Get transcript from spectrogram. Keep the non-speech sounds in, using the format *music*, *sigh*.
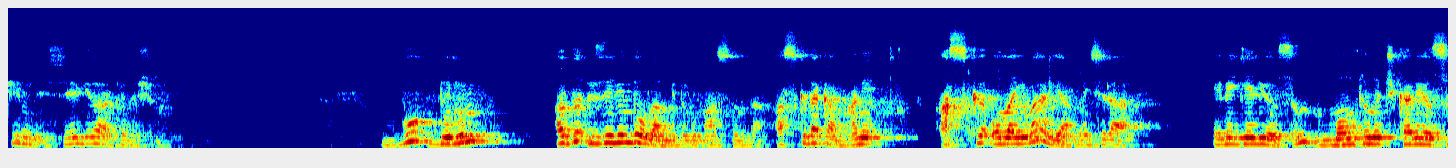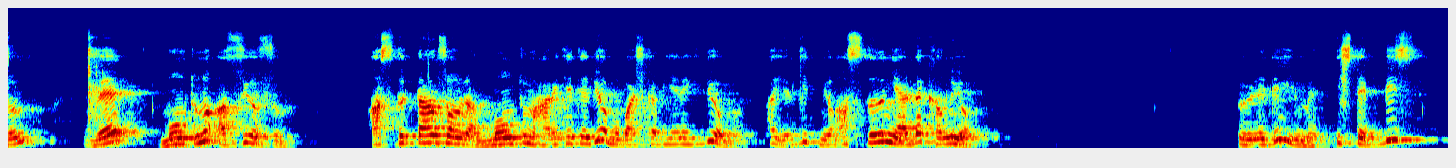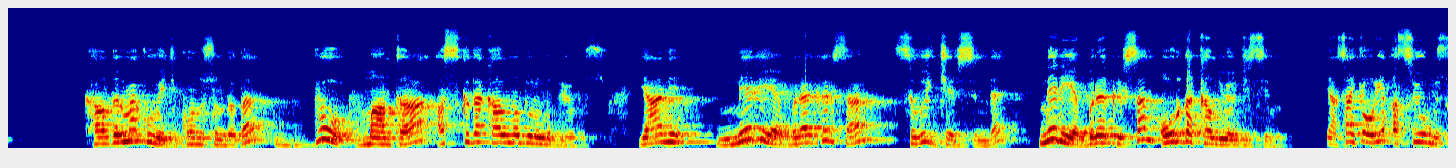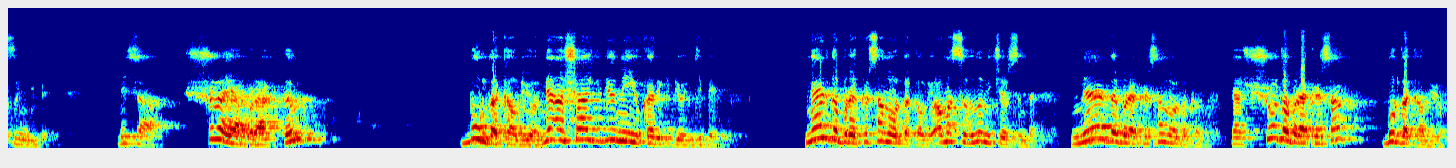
Şimdi sevgili arkadaşım, bu durum adı üzerinde olan bir durum aslında. Askıda kalma. Hani askı olayı var ya mesela eve geliyorsun, montunu çıkarıyorsun ve montunu asıyorsun. Astıktan sonra montun hareket ediyor mu? Başka bir yere gidiyor mu? Hayır gitmiyor. Astığın yerde kalıyor. Öyle değil mi? İşte biz kaldırma kuvveti konusunda da bu mantığa askıda kalma durumu diyoruz. Yani nereye bırakırsan sıvı içerisinde, nereye bırakırsan orada kalıyor cisim. Yani sanki oraya asıyormuşsun gibi. Mesela şuraya bıraktım, burada kalıyor. Ne aşağı gidiyor ne yukarı gidiyor gibi. Nerede bırakırsan orada kalıyor ama sıvının içerisinde. Nerede bırakırsan orada kalıyor. Yani şurada bırakırsan burada kalıyor.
